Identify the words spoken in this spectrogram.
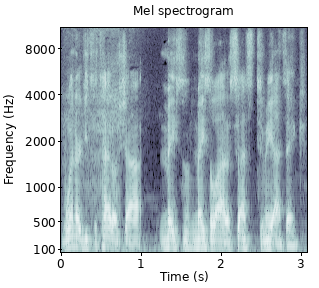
Winner gets a title shot. Makes makes a lot of sense to me. I think.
